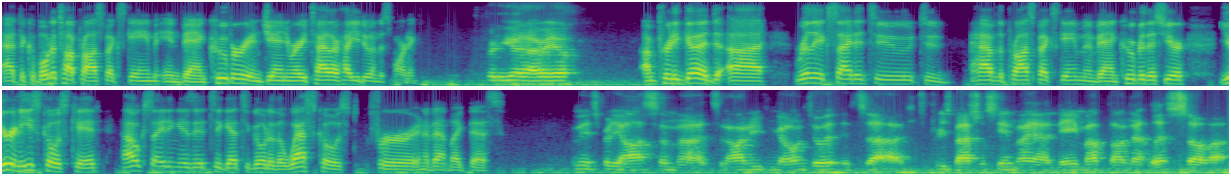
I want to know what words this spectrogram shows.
at the Kubota Top Prospects game in Vancouver in January. Tyler, how you doing this morning? Pretty good. How are you? I'm pretty good. Uh, really excited to to have the prospects game in Vancouver this year. You're an East Coast kid. How exciting is it to get to go to the West Coast for an event like this? I mean, it's pretty awesome. Uh, it's an honor you can go into it. It's, uh, it's pretty special seeing my uh, name up on that list. So, uh,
